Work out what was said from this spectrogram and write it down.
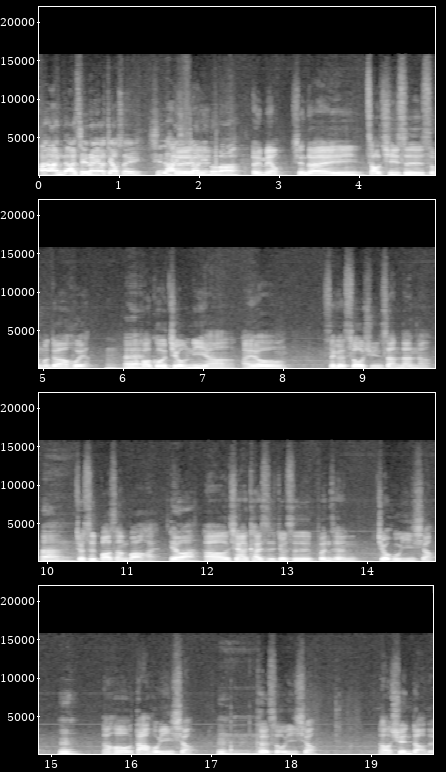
啊啊啊！现在要叫谁？是还是叫你们吗？哎，没有，现在早期是什么都要会啊，嗯。包括救溺啊，还有这个搜寻上难啊，嗯，就是包山包海。对吧？然后现在开始就是分成救护义消，嗯。然后打火义消，嗯，特搜义消，然后宣导的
